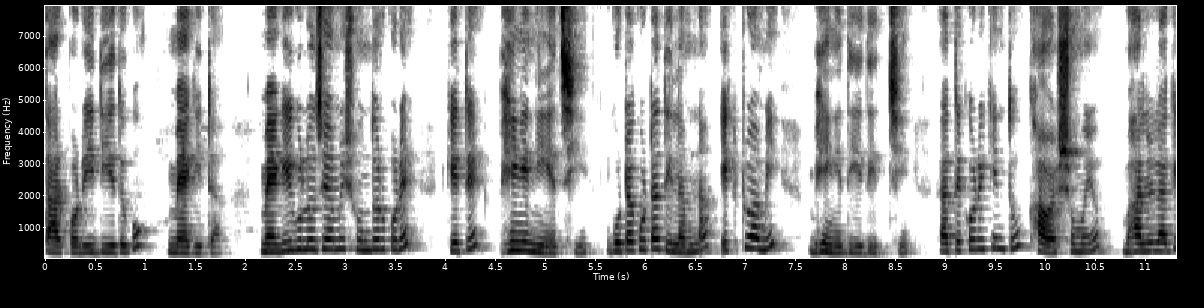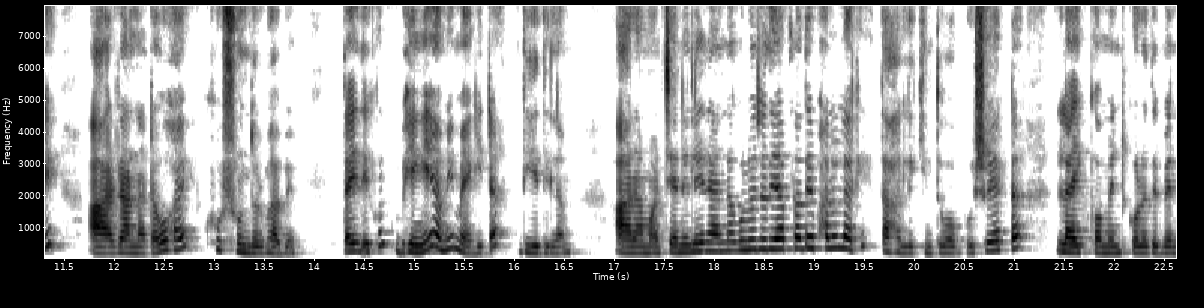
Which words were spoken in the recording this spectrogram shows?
তারপরেই দিয়ে দেবো ম্যাগিটা। ম্যাগিগুলো যে আমি সুন্দর করে কেটে ভেঙে নিয়েছি, গোটা গোটা দিলাম না, একটু আমি ভেঙে দিয়ে দিচ্ছি। তাতে করে কিন্তু খাওয়ার সময়ও ভালো লাগে আর রান্নাটাও হয় খুব সুন্দরভাবে। তাই দেখুন, ভেঙে আমি ম্যাগিটা দিয়ে দিলাম। আর আমার চ্যানেলের রান্নাগুলো যদি আপনাদের ভালো লাগে, তাহলে কিন্তু অবশ্যই একটা লাইক কমেন্ট করে দেবেন।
